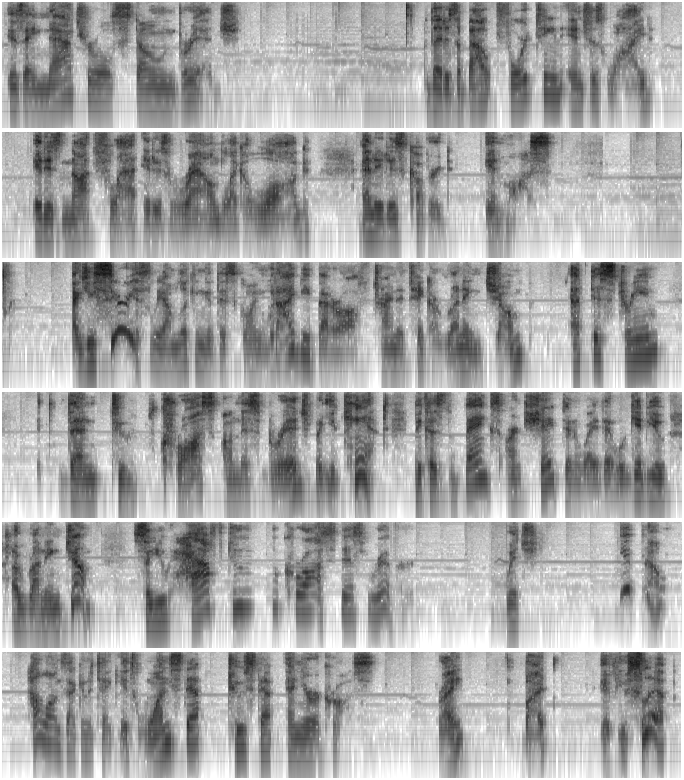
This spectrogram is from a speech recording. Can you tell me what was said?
is a natural stone bridge that is about 14 inches wide. It is not flat, it is round like a log, and it is covered in moss. As you seriously, I'm looking at this going, would I be better off trying to take a running jump at this stream than to cross on this bridge, but you can't because the banks aren't shaped in a way that will give you a running jump. So you have to cross this river, which, you know, how long is that going to take? It's one step, two step, and you're across, right? But if you slip,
